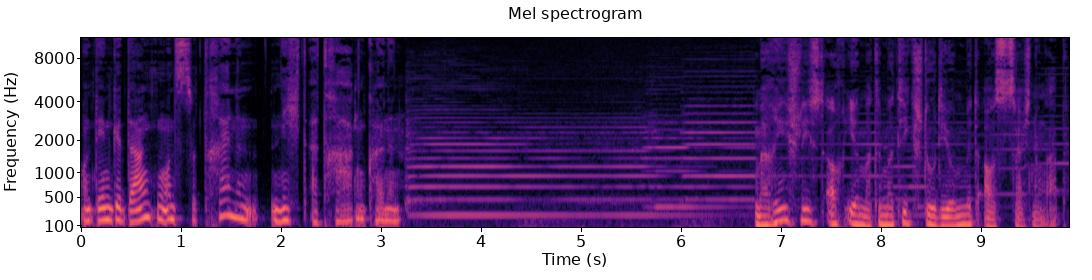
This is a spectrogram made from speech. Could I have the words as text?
und den Gedanken, uns zu trennen, nicht ertragen können. Marie schließt auch ihr Mathematikstudium mit Auszeichnung ab.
